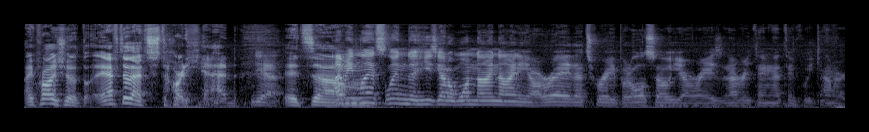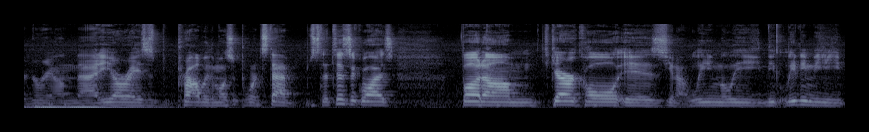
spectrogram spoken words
I probably should have after that start he had. Yeah. It's um, I mean, Lance Lynn, he's got a 1.99 ERA. That's great, but also ERAs and everything. I think we kind of agree on that. ERAs is probably the most important stat statistic wise. But um, Gerrit Cole is you know leading the league, leading the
